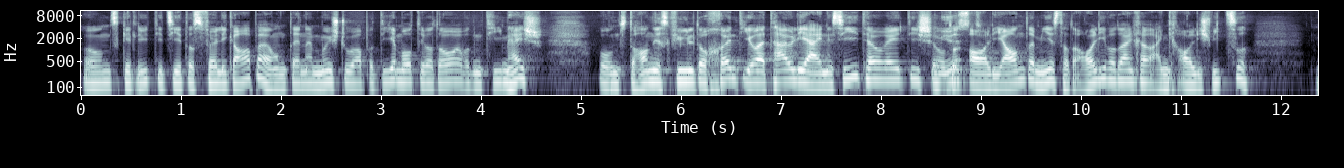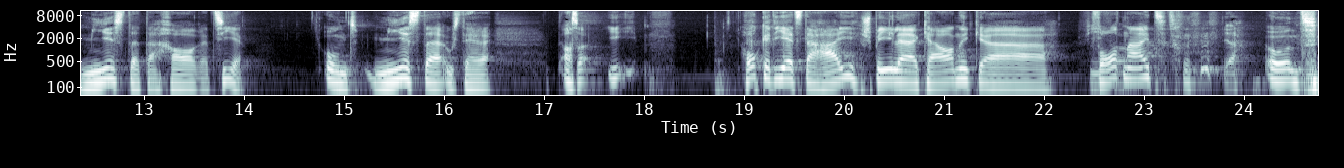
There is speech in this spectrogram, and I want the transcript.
Und es gibt Leute, die ziehen das völlig ab. Und dann musst du aber die Motivatoren, die du im Team hast, und da habe ich das Gefühl, da könnte ja ein Teil einer sein, theoretisch. Müsst. Oder alle anderen, müssten, oder alle, die eigentlich, eigentlich alle Schweizer, müssten den Karren ziehen. Und müssten aus der. Also, ich, hocken die jetzt daheim, spielen, keine Ahnung, äh, Fortnite. ja. Und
